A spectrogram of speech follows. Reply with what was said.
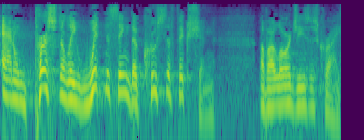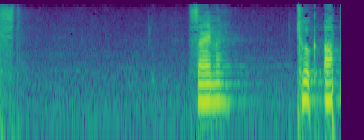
and personally witnessing the crucifixion of our Lord Jesus Christ, Simon took up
